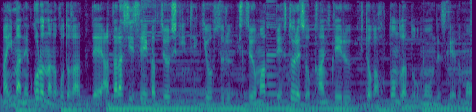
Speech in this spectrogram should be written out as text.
まあ、今ね、コロナのことがあって、新しい生活様式に適応する必要もあって、ストレスを感じている人がほとんどだと思うんですけれども、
